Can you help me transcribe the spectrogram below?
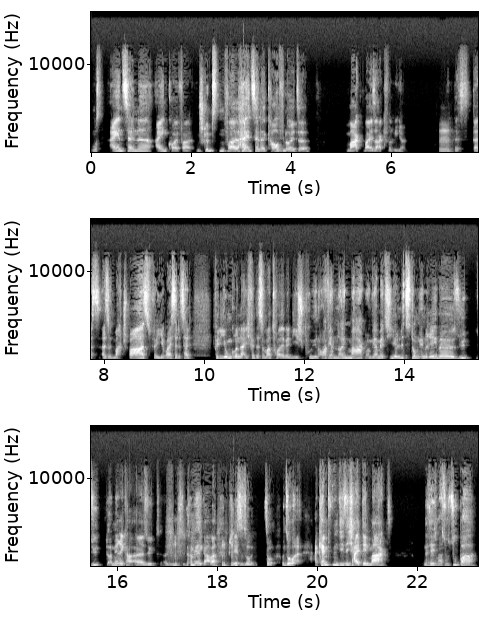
musst einzelne Einkäufer, im schlimmsten Fall einzelne Kaufleute marktweise akquirieren. Mhm. Das, das, also macht Spaß für, weißt du, das halt für die jungen Gründer, ich finde es immer toll, wenn die sprühen, oh, wir haben einen neuen Markt und wir haben jetzt hier Listungen in Rewe Süd, Südamerika, äh, Süd, also Südamerika, aber verstehst du, so, so, und so erkämpfen die sich halt den Markt. Und dann denke ich mal so, super.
